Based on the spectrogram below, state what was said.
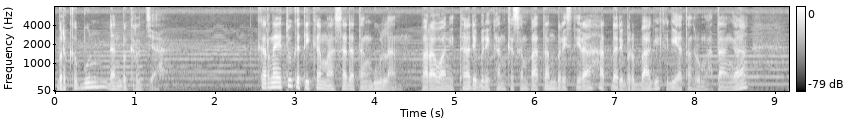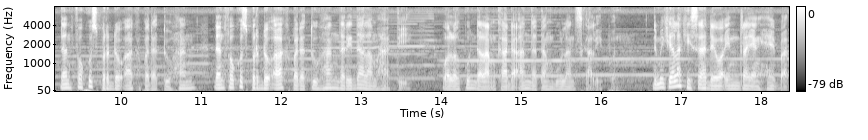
berkebun, dan bekerja. Karena itu ketika masa datang bulan, para wanita diberikan kesempatan beristirahat dari berbagai kegiatan rumah tangga dan fokus berdoa kepada Tuhan dan fokus berdoa kepada Tuhan dari dalam hati, walaupun dalam keadaan datang bulan sekalipun. Demikianlah kisah Dewa Indra yang hebat,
